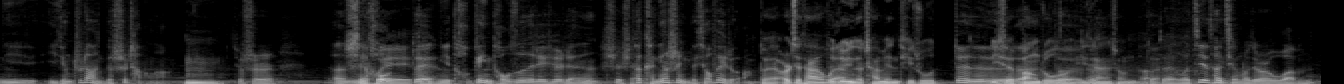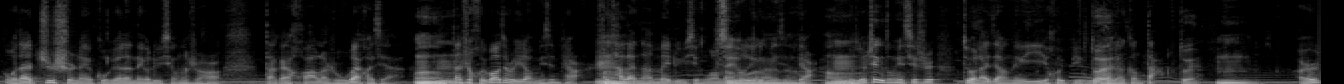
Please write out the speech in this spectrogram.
你已经知道你的市场了，嗯。就是呃，你谁投会对对。你投给你投资的这些人，是谁？他？肯定是你的消费者。对，而且他还会对对你的产品提出对。对对，一些对帮助意对对见什么的。对。对，我记得特清楚，就是我们我在支持那个古月的那个旅行的时候，大概花了是五百块钱，嗯，但是回报就是一张明信片儿，嗯。是他在南美旅行过程当中的一个明信片儿。嗯。我觉得这个东西其实对我来讲，那个意义会比五百对块钱更大。对，嗯，而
